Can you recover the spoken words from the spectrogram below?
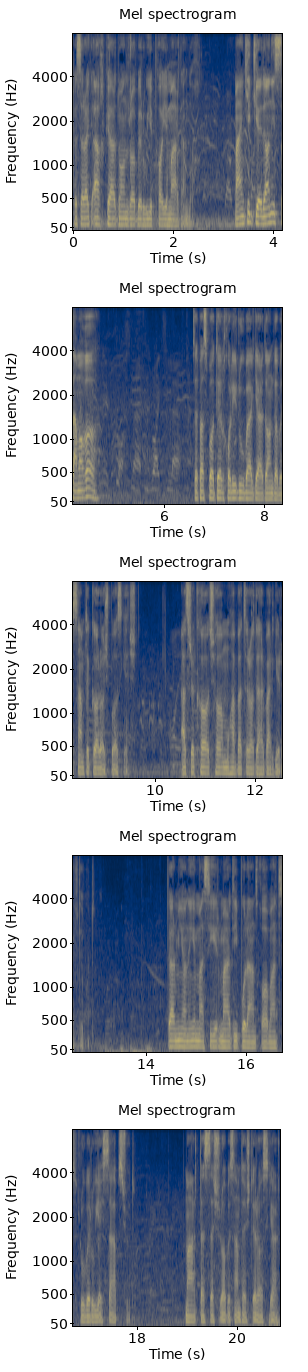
پسرک اخ کرد و آن را به روی پای مرد انداخت. من که گدا نیستم آقا. سپس با دلخوری رو برگرداند و به سمت گاراژ بازگشت. عطر کاج ها محبت را در بر گرفته بود. در میانه مسیر مردی بلند قامت روبرویش سبز شد مرد دستش را به سمتش دراز کرد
